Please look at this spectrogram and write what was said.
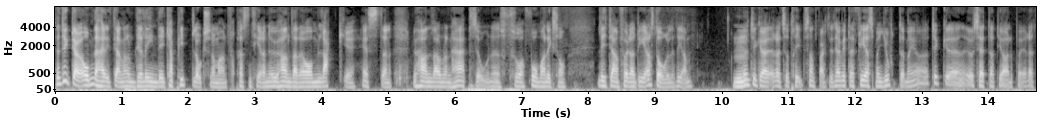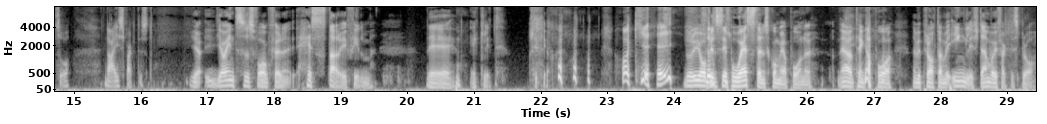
sen tyckte jag om det här lite grann, de delar in det i kapitel också när man presenterar. Nu handlar det om lackhästen, nu handlar det om den här personen. Så får man liksom lite grann följa deras story lite grann. Mm. Det tycker jag är rätt så trivsamt faktiskt. Jag vet att det är fler som har gjort det, men jag tycker sättet att göra det på är rätt så nice faktiskt. Jag, jag är inte så svag för hästar i film. Det är äckligt, tycker jag. Okej. Okay. Då är det jobbigt att se på westerns kommer jag på nu. När jag tänker på när vi pratar med English, den var ju faktiskt bra.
